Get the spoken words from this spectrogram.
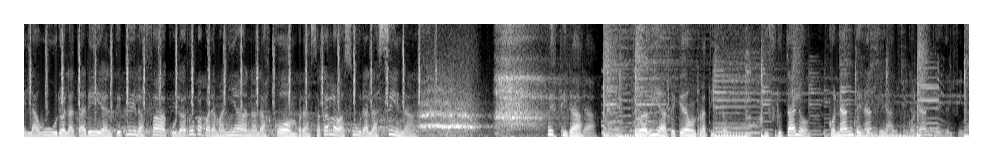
El laburo, la tarea, el TP de la facu, la ropa para mañana, las compras, sacar la basura, la cena. Respira. Todavía te queda un ratito. Disfrútalo con antes del final. Con antes del final.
